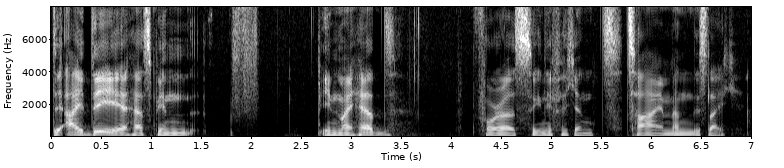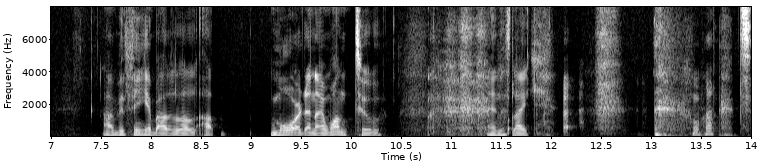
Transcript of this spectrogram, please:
the idea has been f- in my head for a significant time, and it's like I've been thinking about it a lot more than I want to, and it's like What?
